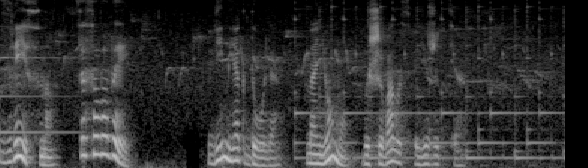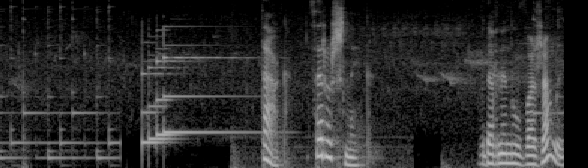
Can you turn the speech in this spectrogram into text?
Звісно, це соловей. Він як доля, на ньому вишивали своє життя. Так, це рушник. В давнину вважали,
